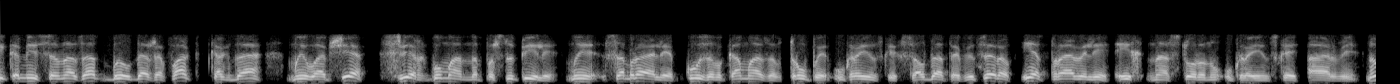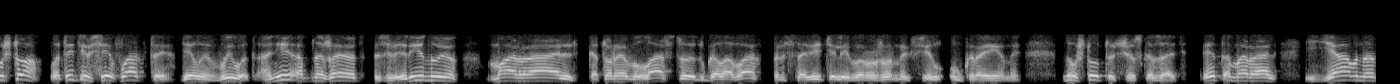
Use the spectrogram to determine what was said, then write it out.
несколько месяцев назад был даже факт, когда мы вообще сверхгуманно поступили. Мы собрали кузовы КАМАЗов трупы украинских солдат и офицеров и отправили их на сторону украинской армии. Ну что, вот эти все факты, делаем вывод, они обнажают звериную мораль, которая властвует в головах представителей вооруженных сил Украины. Ну что тут еще сказать? Эта мораль явно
